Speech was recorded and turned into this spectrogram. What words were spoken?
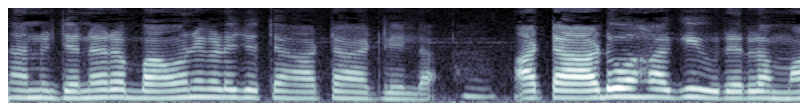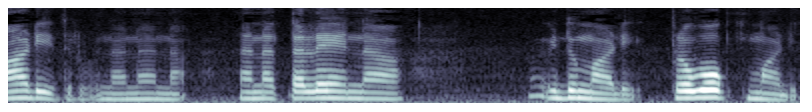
ನಾನು ಜನರ ಭಾವನೆಗಳ ಜೊತೆ ಆಟ ಆಡಲಿಲ್ಲ. ಆಟ ಆಡುವ ಹಾಗೆ ಇವರೆಲ್ಲ ಮಾಡಿದರು ನನ್ನನ್ನು. ನನ್ನ ತಲೆಯನ್ನು ಇದು ಮಾಡಿ ಪ್ರವೋಕ್ ಮಾಡಿ.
